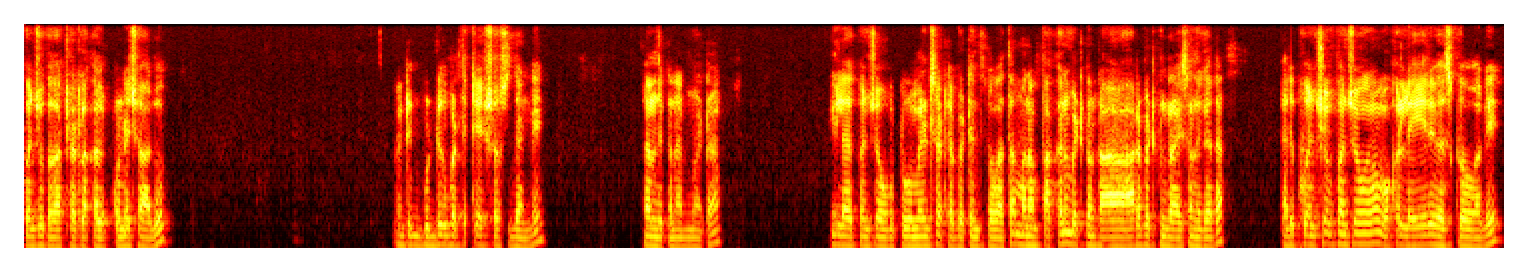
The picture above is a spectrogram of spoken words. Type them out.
కొంచెం అట్లా అట్లా కలుపుకుంటే చాలు. అంటే గుడ్డుకు పడితే టేస్ట్ వస్తుందండి. అందుకని అనమాట ఇలా కొంచెం ఒక టూ మినిట్స్ అట్లా పెట్టిన తర్వాత మనం పక్కన పెట్టుకుని ఆరబెట్టుకుని రైస్ ఉంది కదా అది కొంచెం కొంచెం ఒక లేయర్ వేసుకోవాలి.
